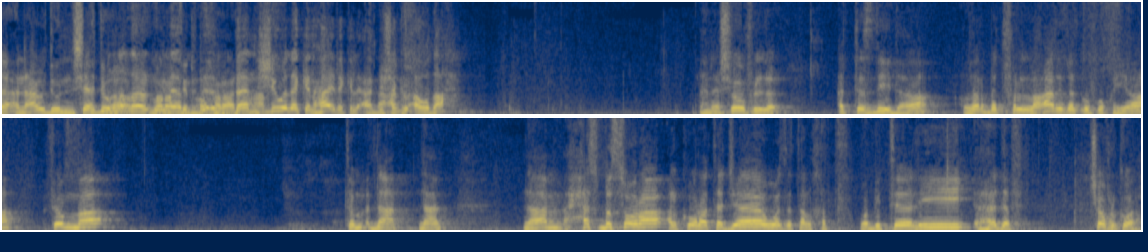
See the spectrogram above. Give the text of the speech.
نعاود نشاهدوها مرة أخرى. بانشي نعم. ولكن هاي لك الآن نعم. بشكل أوضح. أنا أشوف التسديدة. ضربت في العارضة الأفقية ثم ثم نعم نعم نعم حسب الصورة الكرة تجاوزت الخط وبالتالي هدف. شوف الكرة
